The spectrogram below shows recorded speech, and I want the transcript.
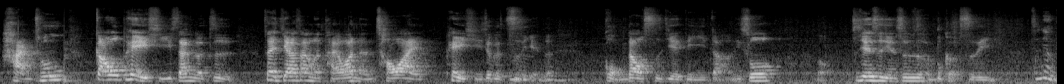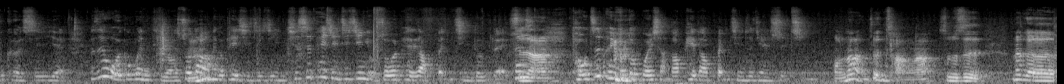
喊出高配息三个字，再加上了台湾人超爱配息这个字眼的，拱到世界第一大，你说哦，这件事情是不是很不可思议？真的很不可思议耶。可是我有一个问题哦，说到那个配息基金，其实配息基金有时候会配到本金，对不对？是啊。投资朋友都不会想到配到本金这件事情。哦，那很正常啊，是不是？那个，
